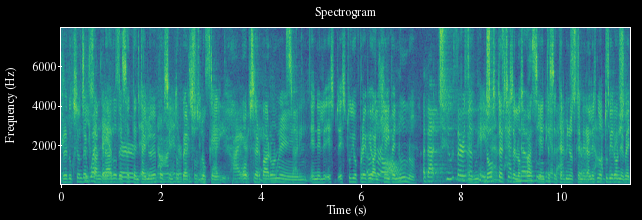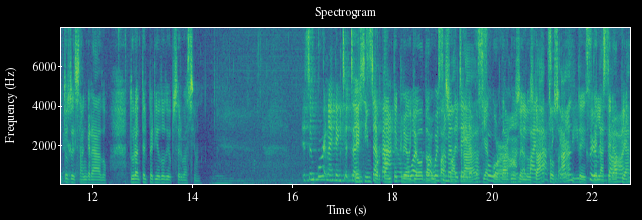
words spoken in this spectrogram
reducción del sangrado de 79% versus lo que observaron en, el estudio previo al Haven 1. Dos tercios de los pacientes, en términos generales, no tuvieron eventos de sangrado durante el periodo de observación. Es importante, creo yo, dar un paso atrás y acordarnos de los datos antes de la terapia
